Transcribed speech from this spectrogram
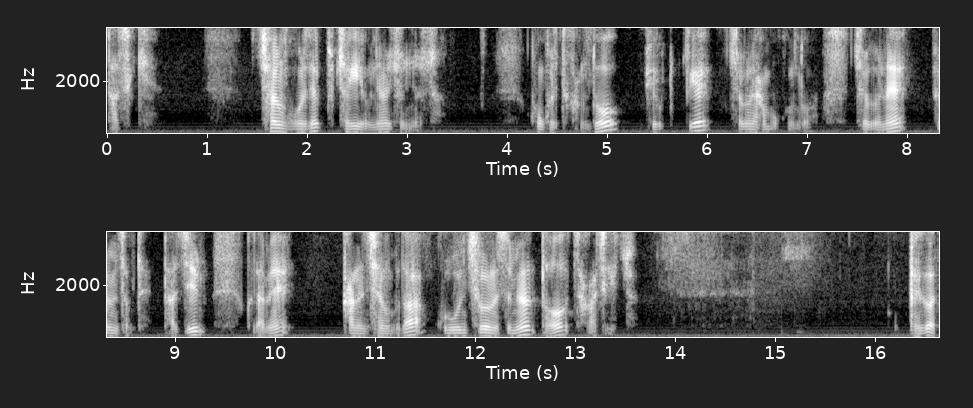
5개. 철근 콘크리트에 부착의 영향을 주는 요소. 콘크리트 강도, 비옥두께 철근의 항복 강도, 철근의 표면 상태, 다짐, 그 다음에 가는 체형보다 굵은 철근을 쓰면 더 작아지겠죠. 100은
